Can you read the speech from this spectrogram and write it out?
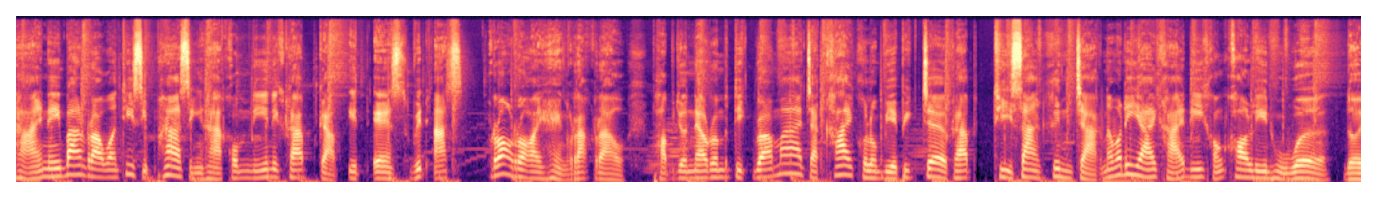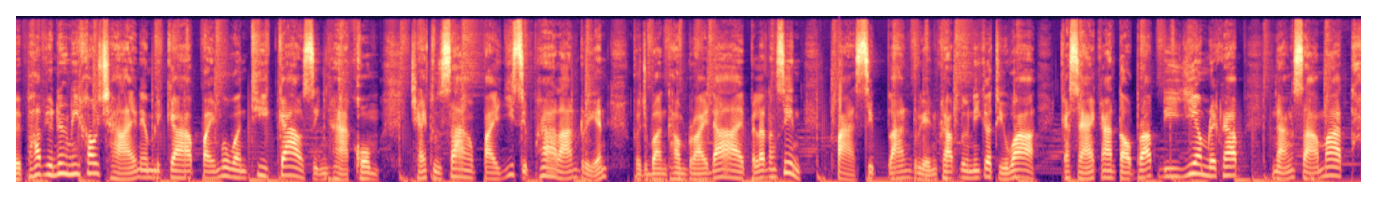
ฉายในบ้านเราวันที่ 15 สิงหาคมนี้นะครับ กับ It Ends With Us ร่องรอยแห่งรักเรา ภาพยนตร์แนวโรแมนติกดราม่าจากค่ายโคลอมเบียพิกเจอร์ครับ ที่สร้างขึ้นจากนวนิยายขายดีของคอลีนฮูเวอร์ โดยภาพยนตร์เรื่องนี้เข้าฉายในอเมริกาไปเมื่อวันที่ 9 สิงหาคม ใช้ทุนสร้างไป 25 ล้านเหรียญ ปัจจุบันทำรายได้ไปแล้วทั้งสิ้น 80 ล้านเหรียญครับ เรื่องนี้ก็ถือว่ากระแสการตอบรับดีเยี่ยมเลยครับ หนังสามารถท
